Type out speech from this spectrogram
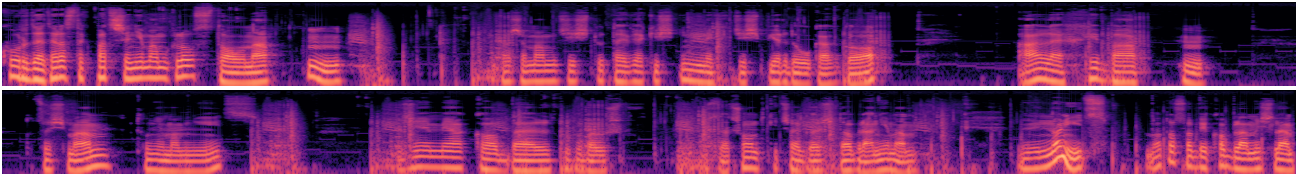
Kurde, teraz tak patrzę, nie mam glowstone'a. Hmm. Chyba, że mam gdzieś tutaj w jakichś innych gdzieś pierdółkach go. Ale chyba... Hmm. Tu coś mam. Tu nie mam nic. Ziemia, kobel. Tu chyba już zaczątki czegoś. Dobra, nie mam. No nic. No to sobie kobla myślę...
